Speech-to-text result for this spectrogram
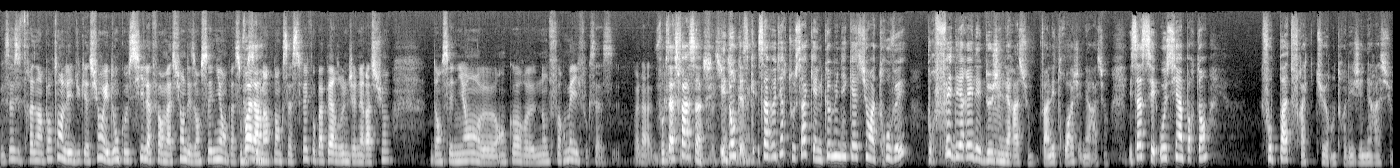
Mais ça, c'est très important, l'éducation et donc aussi la formation des enseignants, parce que Voilà. c'est maintenant que ça se fait. Il ne faut pas perdre une génération d'enseignants euh, encore euh, non formés. Il faut que ça, se- voilà, Il faut que ça se fasse. Et donc, ça veut dire tout ça qu'il y a une communication à trouver pour fédérer les deux générations, enfin les trois générations? Et ça, c'est aussi important. Il faut pas de fracture entre les générations.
